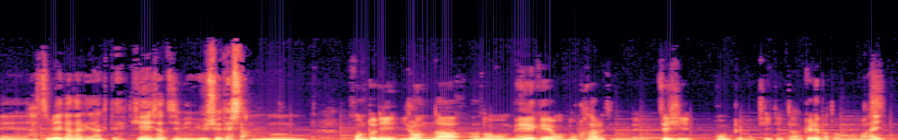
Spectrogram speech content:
えー発明家だけじゃなくて経営者としても優秀でしたう。ん。本当にいろんな、あの、名言を残されているので、ぜひ本編も聞いていただければと思います。はい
